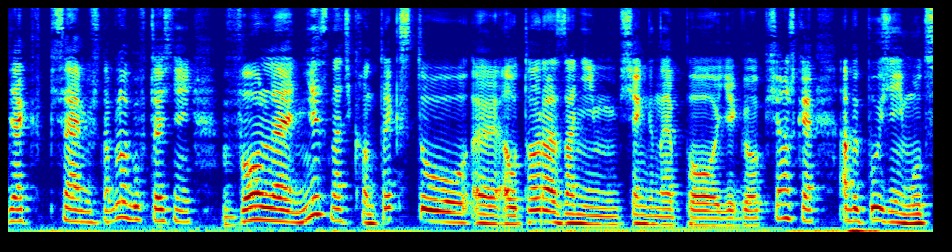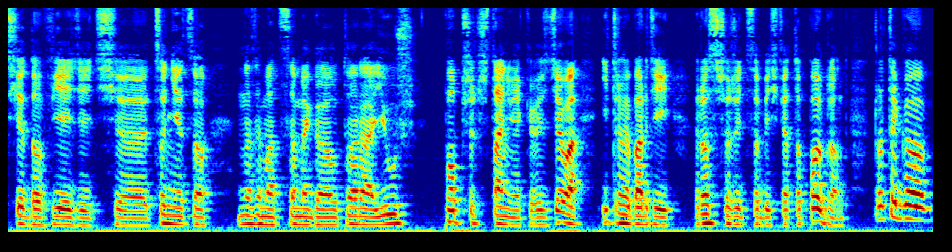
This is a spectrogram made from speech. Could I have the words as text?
jak pisałem już na blogu wcześniej, wolę nie znać kontekstu y, autora, zanim sięgnę po jego książkę, aby później móc się dowiedzieć y, co nieco na temat samego autora już po przeczytaniu jakiegoś dzieła i trochę bardziej rozszerzyć sobie światopogląd. Dlatego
